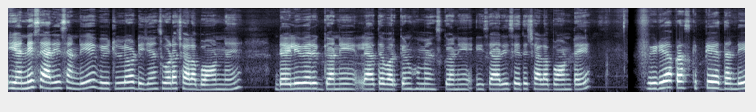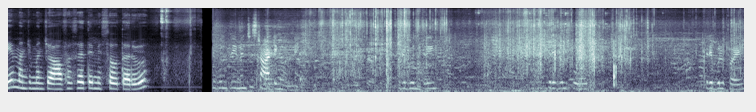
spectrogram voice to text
ఇవన్నీ శారీస్ అండి. వీటిల్లో డిజైన్స్ కూడా చాలా బాగున్నాయి. డైలీ వేర్కి కానీ లేకపోతే వర్కింగ్ ఉమెన్స్ కానీ ఈ శారీస్ అయితే చాలా బాగుంటాయి. వీడియో అక్కడ స్కిప్ చేయొద్దండి. మంచి మంచి ఆఫర్స్ అయితే మిస్ అవుతారు. ట్రిపుల్ త్రీ నుంచి స్టార్టింగ్ ఉన్నాయి. Triple three triple four triple five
